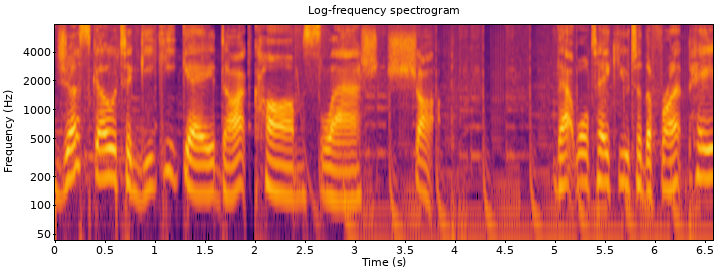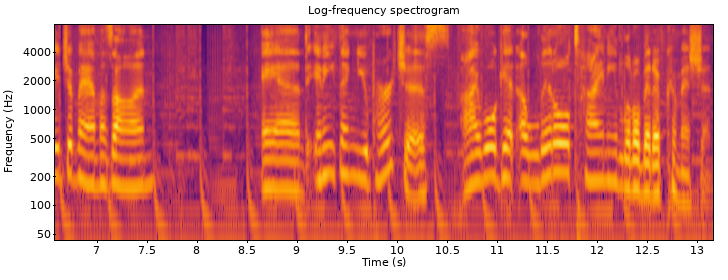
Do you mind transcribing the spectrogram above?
just go to geekygay.com slash shop. That will take you to the front page of Amazon. And anything you purchase, I will get a little tiny little bit of commission.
